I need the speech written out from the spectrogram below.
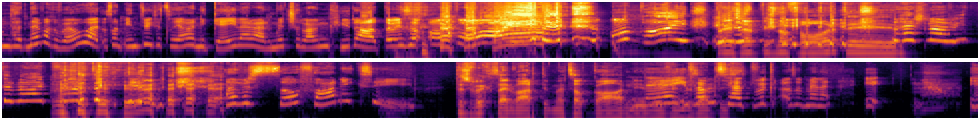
Und hat nicht einfach wollen, hat also im Interview gesagt, so, ja, wenn ich gay wäre, wäre ich nicht schon lange geheiratet. Und ich so, oh boy! oh boy! Du hast etwas noch vor Du dir. hast noch einen weiten Weg vor dir. Aber so funny. Gewesen. Das ist wirklich, das erwartet man so gar nicht. Ich Nein, vor allem, das sie hat wirklich, also ich meine, ich, ich,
